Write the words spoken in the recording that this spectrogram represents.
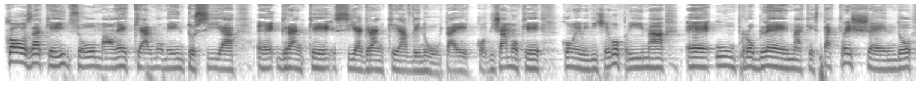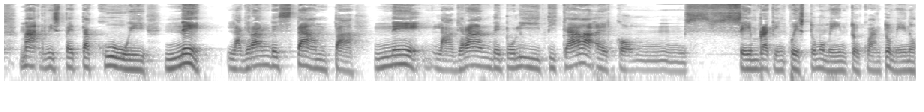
cosa che insomma non è che al momento sia, eh, granché, sia granché avvenuta. Ecco, diciamo che come vi dicevo prima è un problema che sta crescendo, ma rispetto a cui né la grande stampa né la grande politica, ecco, mm, sembra che in questo momento quantomeno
